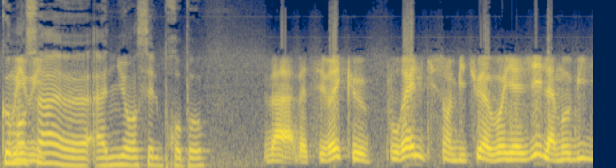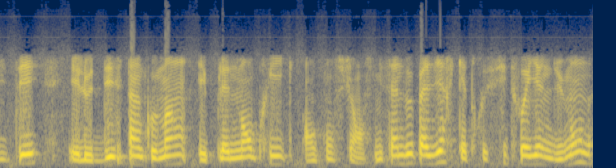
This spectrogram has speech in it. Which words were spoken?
Comment Oui, oui. ça, euh, à nuancer le propos? Bah, bah, c'est vrai que pour elles qui sont habituées à voyager, la mobilité et le destin commun est pleinement pris en conscience. Mais ça ne veut pas dire qu'être citoyenne du monde,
